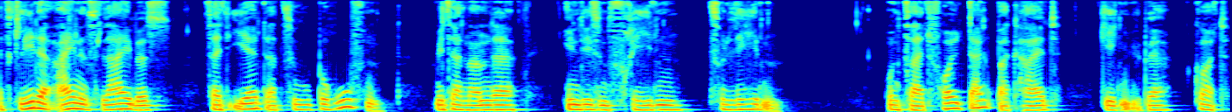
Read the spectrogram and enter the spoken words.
Als Glieder eines Leibes seid ihr dazu berufen, miteinander in diesem Frieden zu leben und seid voll Dankbarkeit gegenüber Gott.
